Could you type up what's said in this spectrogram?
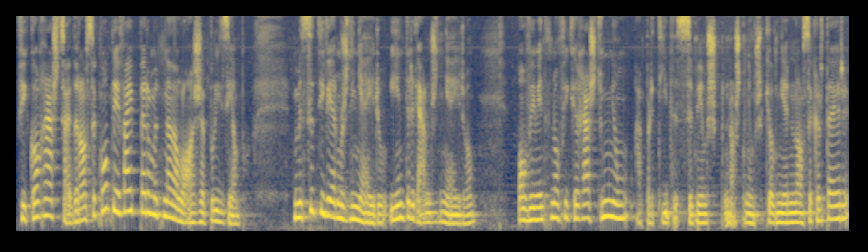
fica o rastro, sai da nossa conta e vai para uma determinada loja, por exemplo. Mas se tivermos dinheiro e entregarmos dinheiro, Obviamente que não fica rastro nenhum. À partida, sabemos que nós tínhamos aquele dinheiro na nossa carteira,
